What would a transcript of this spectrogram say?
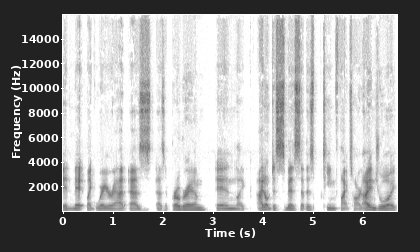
admit like where you're at as as a program, and like I don't dismiss that this team fights hard. I enjoy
